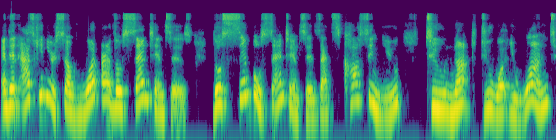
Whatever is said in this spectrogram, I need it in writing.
and then asking yourself what are those sentences those simple sentences that's causing you to not do what you want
